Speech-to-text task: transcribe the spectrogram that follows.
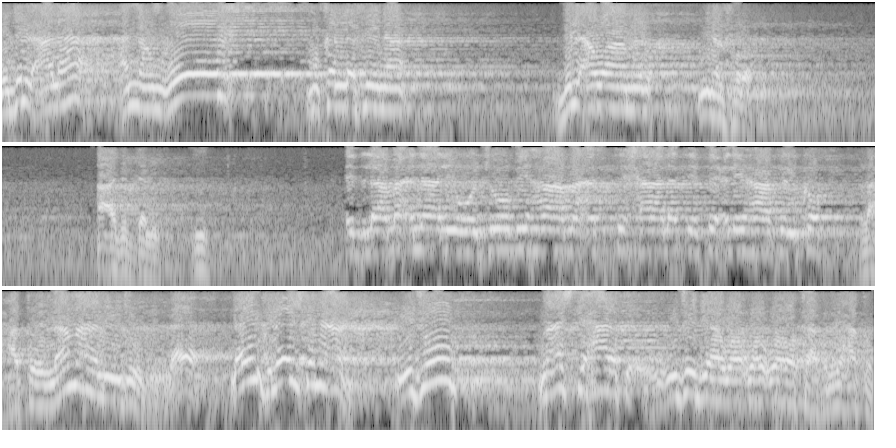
يدل على أنهم غير مكلفين بالأوامر من الفروع. أعد الدليل. إذ لا معنى لوجوبها مع استحالة فعلها في الكفر. لاحظت لا معنى لوجوب. لا, لا يمكن لا يجتمعان. وجوب مع استحالة وجودها وهو كافر في حكم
